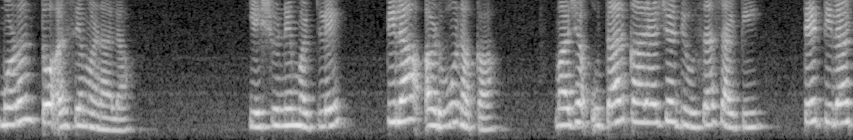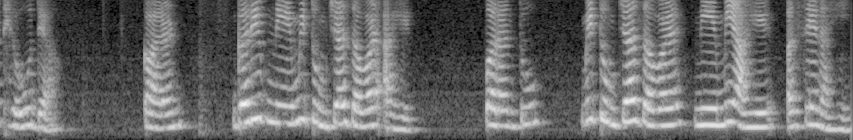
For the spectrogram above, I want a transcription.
म्हणून तो असे म्हणाला येशूने म्हटले तिला अडवू नका. माझ्या उतारकाराच्या दिवसासाठी ते तिला ठेवू द्या. कारण गरीब नेहमी तुमच्याजवळ आहेत परंतु मी तुमच्याजवळ नेहमी आहे असे नाही.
